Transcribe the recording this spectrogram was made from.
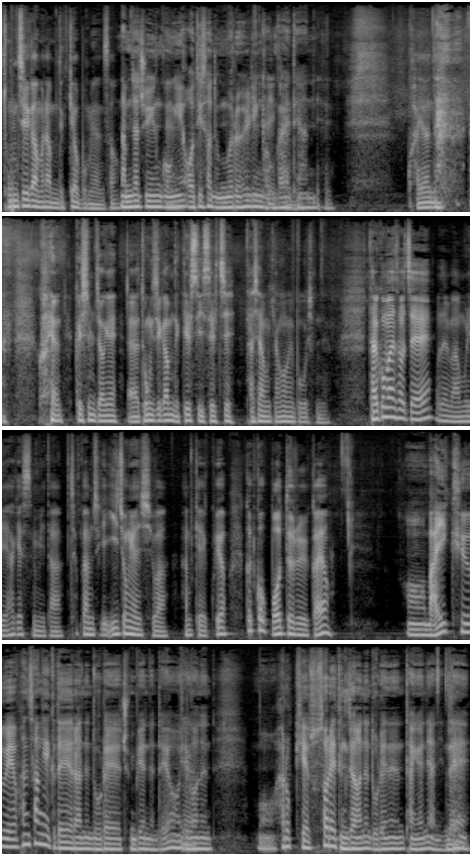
동질감을 한번 느껴보면서 남자 주인공이 어디서 눈물을 흘린 건가에 네. 대한 예. 과연 과연 그 심정에 에, 동질감 느낄 수 있을지 다시 한번 경험해보고 싶네요. 달콤한 서재 오늘 마무리하겠습니다. 책밤지기 이종현 씨와 함께했고요. 끝곡 뭐 들을까요? 어, 마이큐의 환상의 그대라는 노래 준비했는데요. 네. 이거는 뭐 하루키의 소설에 등장하는 노래는 당연히 아닌데 네.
